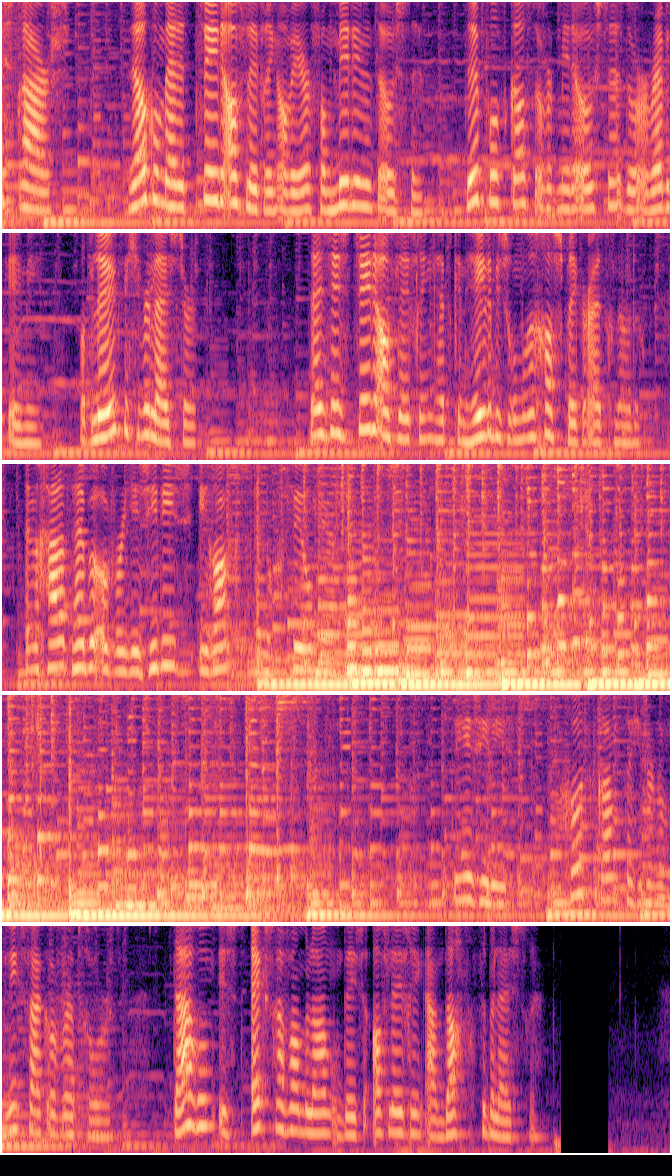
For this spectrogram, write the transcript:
Luisteraars. Welkom bij de tweede aflevering alweer van Midden in het Oosten. De podcast over het Midden-Oosten door Arabic Amy. Wat leuk dat je weer luistert. Tijdens deze tweede aflevering heb ik een hele bijzondere gastspreker uitgenodigd. En we gaan het hebben over Jezidis, Irak en nog veel meer. De Jezidis. Grote kans dat je er nog niet vaak over hebt gehoord. Daarom is het extra van belang om deze aflevering aandachtig te beluisteren.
